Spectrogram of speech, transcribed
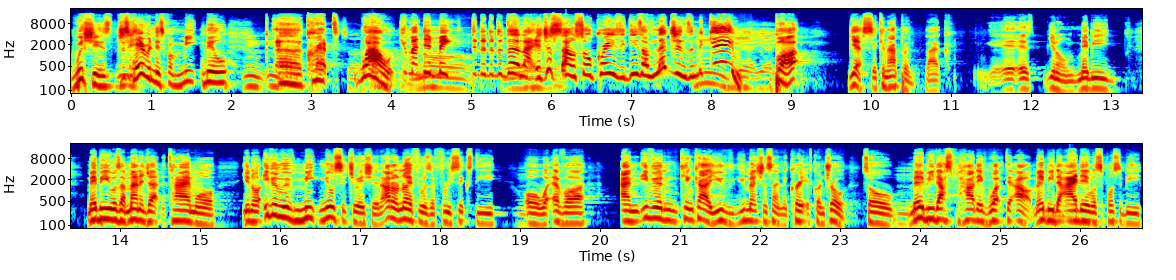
wishes just Mm. hearing this from Meek Mill, uh, Krept. Wow, you man didn't make da- da- da- da- da. like it just sounds so crazy. These are legends in the game. Yeah, yeah, But yes, it can happen. Like it, it, you know, maybe maybe he was a manager at the time, or you know, even with Meek Mill situation, I don't know if it was a 360 or whatever. And even King Kaya, you you mentioned something, the creative control. So maybe that's how they've worked it out. Maybe the idea was supposed to be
